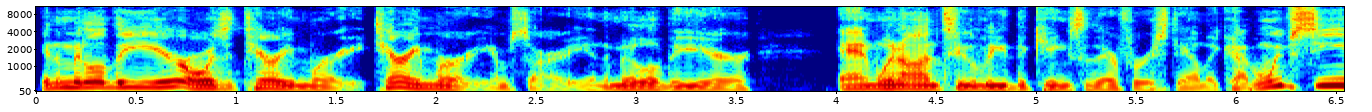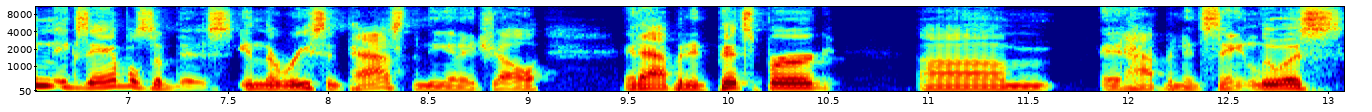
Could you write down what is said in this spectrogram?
in the middle of the year, or was it Terry Murray? Terry Murray, I'm sorry, in the middle of the year, and went on to lead the Kings to their first Stanley Cup. And we've seen examples of this in the recent past in the NHL. It happened in Pittsburgh, um, it happened in St. Louis.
